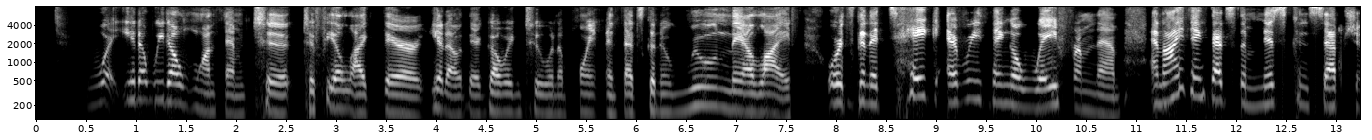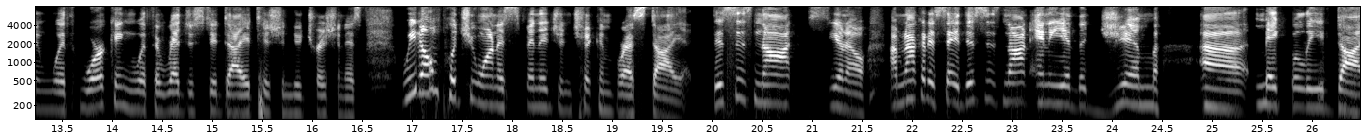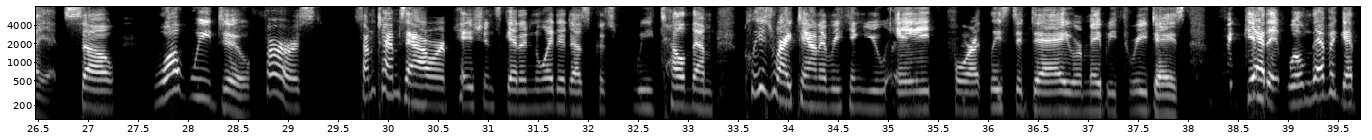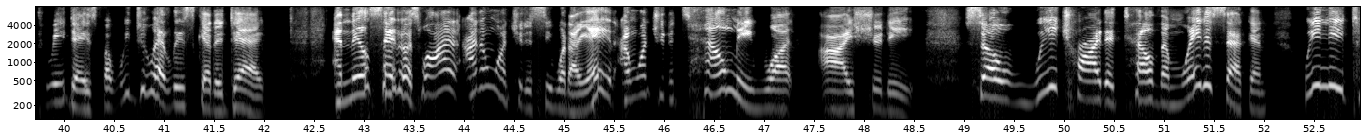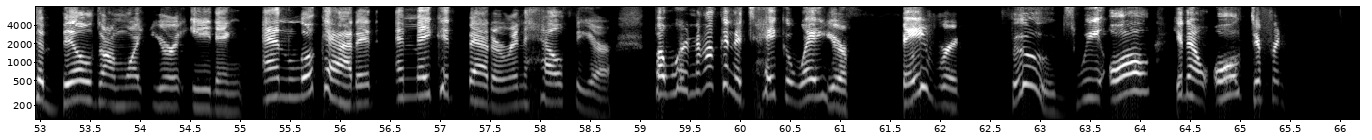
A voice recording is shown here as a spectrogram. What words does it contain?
what you know we don't want them to to feel like they're you know they're going to an appointment that's going to ruin their life or it's going to take everything away from them. And i think that's the misconception with working with a registered dietitian nutritionist. We don't put you on a spinach and chicken breast diet. This is not you know i'm not going to say this is not any of the gym uh, make believe diet. So what we do first Sometimes our patients get annoyed at us because we tell them, please write down everything you ate for at least a day or maybe three days. Forget it. We'll never get three days, but we do at least get a day. And they'll say to us, Well, I, I don't want you to see what I ate. I want you to tell me what I should eat. So we try to tell them wait a second, we need to build on what you're eating and look at it and make it better and healthier. But we're not going to take away your favorite foods. We all, you know, all different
